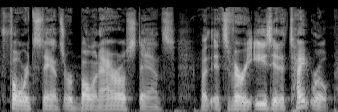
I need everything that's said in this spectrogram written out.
forward stance or bow and arrow stance but it's very easy to tightrope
